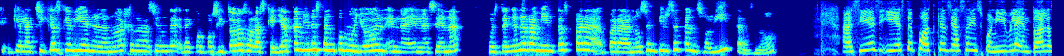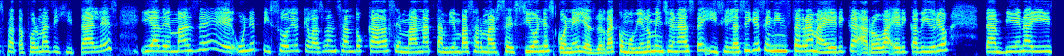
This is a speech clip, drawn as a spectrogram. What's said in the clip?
que, las chicas que vienen, la nueva generación de, compositoras o las que ya también están como yo en, la, en la, escena, pues tengan herramientas para, para no sentirse tan solitas, ¿no? Así es, y este podcast ya está disponible en todas las plataformas digitales y además de un episodio que vas lanzando cada semana, también vas a armar sesiones con ellas, ¿verdad? Como bien lo mencionaste, y si la sigues en Instagram a Erika, arroba Erika Vidrio, también ahí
